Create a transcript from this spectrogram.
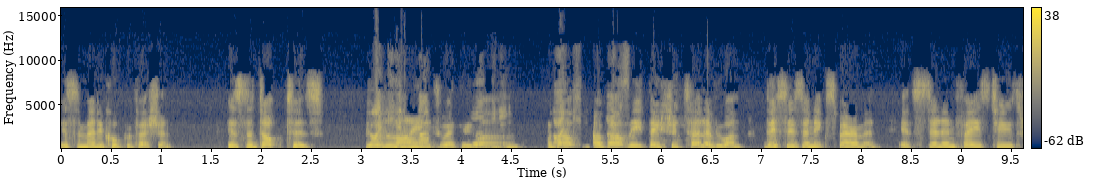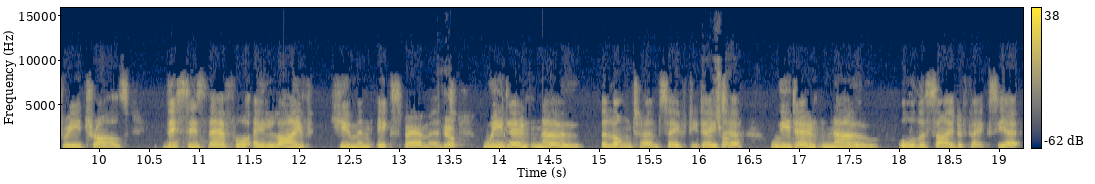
It's the medical profession. It's the doctors who are lying to everyone about about the. They should tell everyone this is an experiment. It's still in phase two, three trials. This is therefore a live human experiment. Yep. We don't know the long-term safety data. right. We don't know all the side effects yet,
